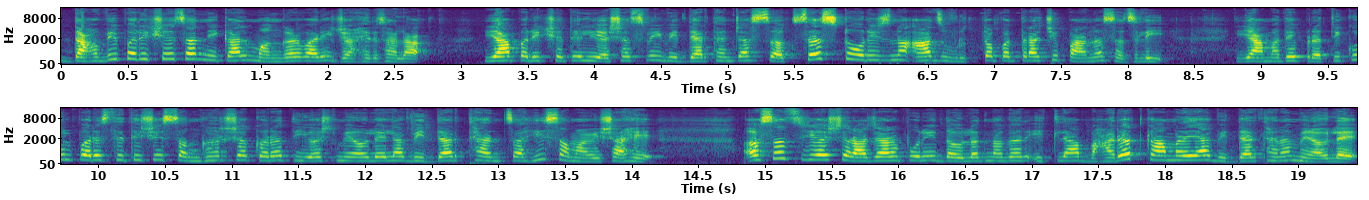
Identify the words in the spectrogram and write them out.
दहावी परीक्षेचा निकाल मंगळवारी जाहीर झाला. या परीक्षेतील यशस्वी विद्यार्थ्यांच्या सक्सेस स्टोरीजनं आज वृत्तपत्राची पानं सजली. यामध्ये प्रतिकूल परिस्थितीशी संघर्ष करत यश मिळवलेल्या विद्यार्थ्यांचाही समावेश आहे. असंच यश राजापुरी दौलतनगर इथल्या भारत कांबळे या विद्यार्थ्यानं मिळवलंय.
